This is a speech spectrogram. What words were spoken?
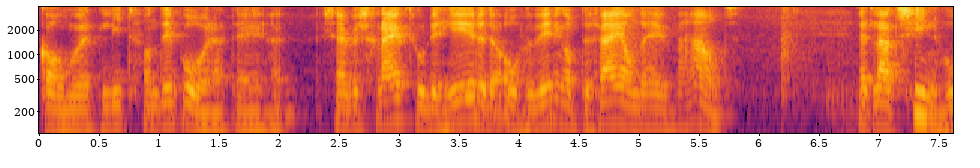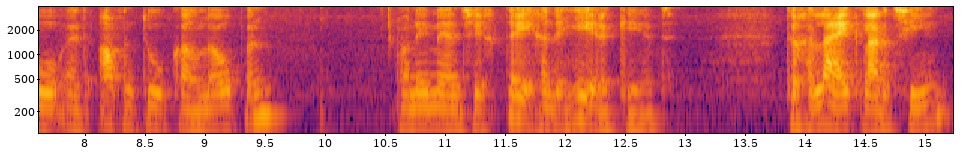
komen we het lied van Deborah tegen. Zij beschrijft hoe de Heere de overwinning op de vijanden heeft behaald. Het laat zien hoe het af en toe kan lopen wanneer men zich tegen de Heere keert. Tegelijk laat het zien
